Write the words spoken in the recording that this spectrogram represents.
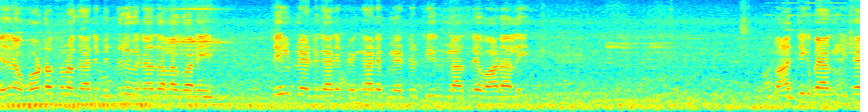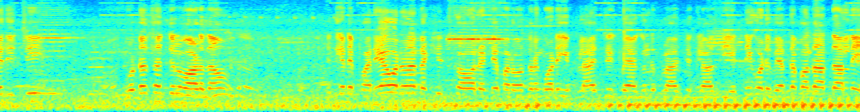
ఏదైనా హోటల్స్లో కానీ విందులు వినోదాల్లో కానీ స్టీల్ ప్లేట్లు కానీ పింగాణి ప్లేట్లు స్టీల్ గ్లాసులే వాడాలి. ప్లాస్టిక్ బ్యాగులు నిషేధించి గుడ్డ సంచులు వాడదాం. ఎందుకంటే పర్యావరణాన్ని రక్షించుకోవాలంటే మనం అందరం కూడా ఈ ప్లాస్టిక్ బ్యాగులు ప్లాస్టిక్ గ్లాసులు ఇవన్నీ కూడా వ్యర్థ పదార్థాలని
